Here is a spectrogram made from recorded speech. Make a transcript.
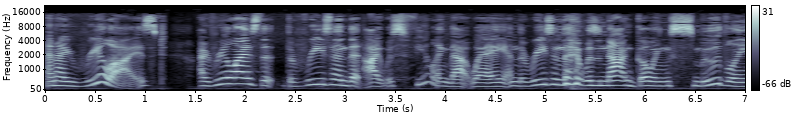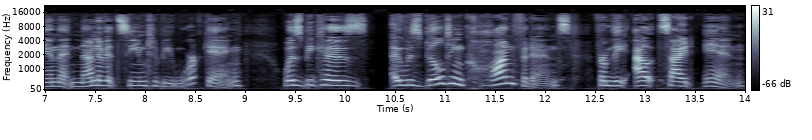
And I realized I realized that the reason that I was feeling that way and the reason that it was not going smoothly and that none of it seemed to be working was because I was building confidence from the outside in.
